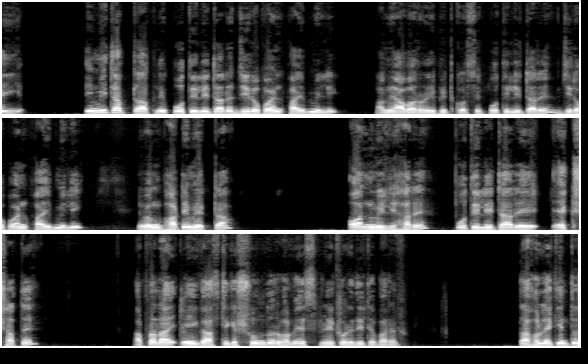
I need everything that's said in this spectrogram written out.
এই ইমিটাপটা আপনি প্রতি লিটারে জিরো পয়েন্ট ফাইভ মিলি, আমি আবারও রিপিট করছি, প্রতি লিটারে জিরো পয়েন্ট ফাইভ মিলি এবং ভাটিমেকটা অন মিলি হারে প্রতি লিটারে একসাথে আপনারা এই গাছটিকে সুন্দরভাবে স্প্রে করে দিতে পারেন। তাহলে কিন্তু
